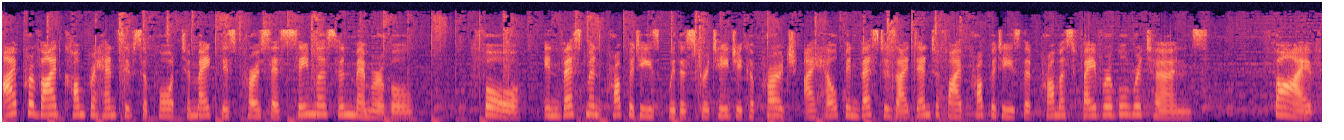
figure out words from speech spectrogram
I provide comprehensive support to make this process seamless and memorable. 4. Investment properties – With a strategic approach, I help investors identify properties that promise favorable returns. 5.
